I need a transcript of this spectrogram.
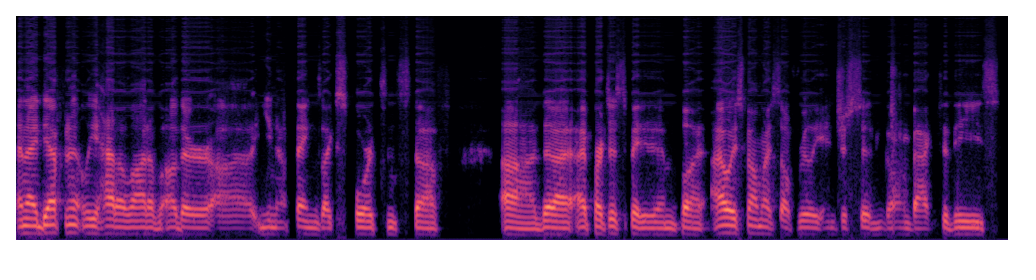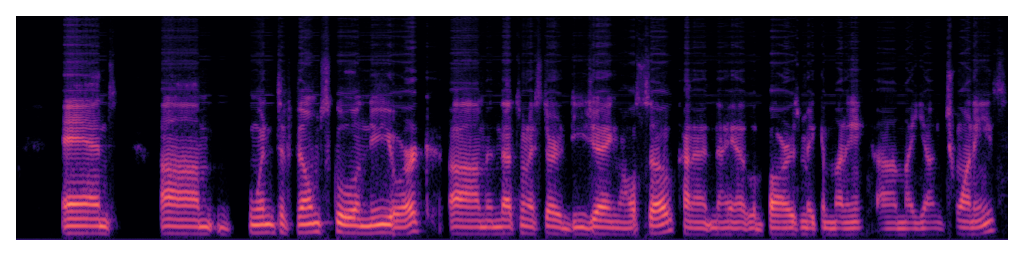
And I definitely had a lot of other, uh, you know, things like sports and stuff uh, that I, I, participated in. But I always found myself really interested in going back to these. And um, went to film school in New York. Um, and that's when I started DJing also, kind of night at bars, making money, uh, my young 20s.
